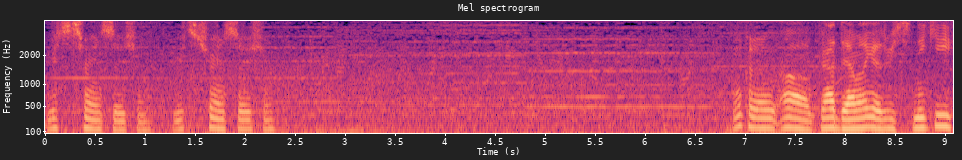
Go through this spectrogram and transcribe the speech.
Reach the train station. Reach the train station. Okay. Oh, god damn it! I gotta be sneaky.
